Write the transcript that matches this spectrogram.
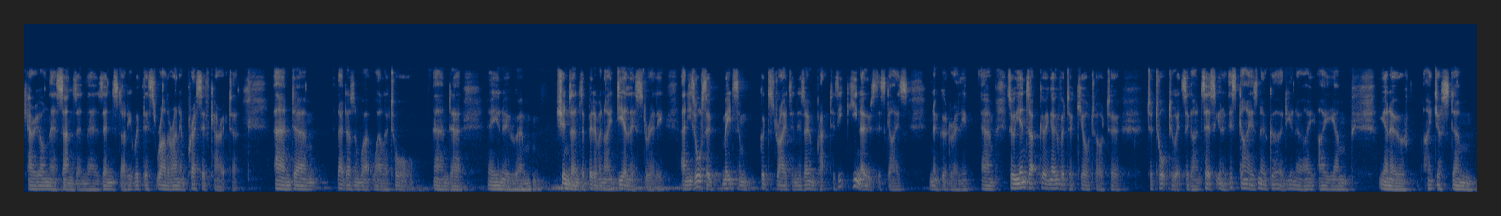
carry on their sanzen, their Zen study, with this rather unimpressive character. And um, that doesn't work well at all. And, uh, you know, um, Shinzan's a bit of an idealist, really. And he's also made some good strides in his own practice. He, he knows this guy's no good, really. Um, so he ends up going over to Kyoto to to talk to Itsugai and says, you know, this guy is no good. You know, I, I um, you know, I just, um,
